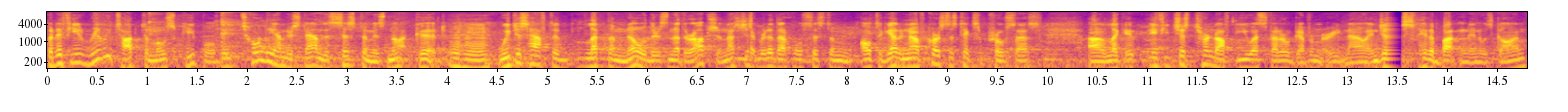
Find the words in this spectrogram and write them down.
But if you really talk to most people, they totally understand the system is not good. Mm-hmm. We just have to let them know there's another option. That's just get rid of that whole system altogether. Now, of course, this takes a process. Uh, like if, if you just turned off the U.S. federal government right now and just hit a button and it was gone,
